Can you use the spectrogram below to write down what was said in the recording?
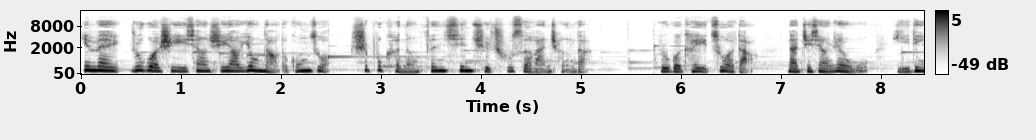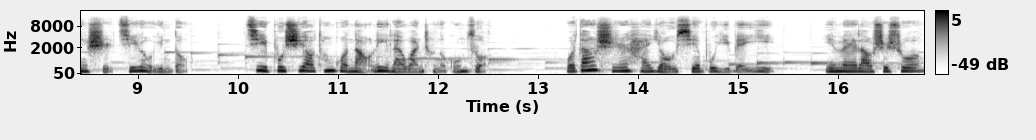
因为如果是一项需要用脑的工作，是不可能分心去出色完成的。如果可以做到，那这项任务一定是肌肉运动，既不需要通过脑力来完成的工作。我当时还有些不以为意，因为老实说，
